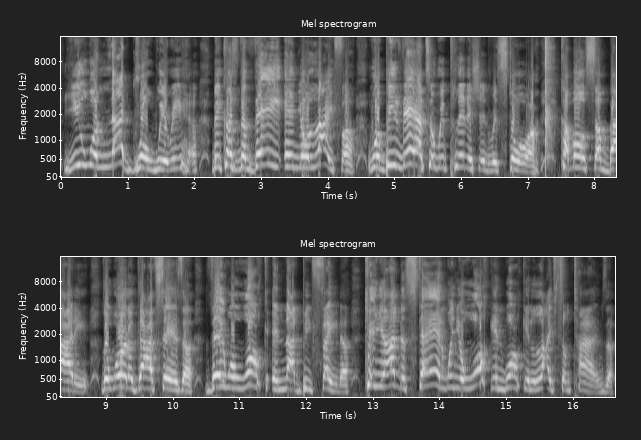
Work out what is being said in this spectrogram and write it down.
you will not grow weary because the they in your life will be there to replenish and restore. Come on, somebody. The Word of God says uh, they will walk and not be faint. Uh, can you understand when you're walking, walking life sometimes? Uh,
